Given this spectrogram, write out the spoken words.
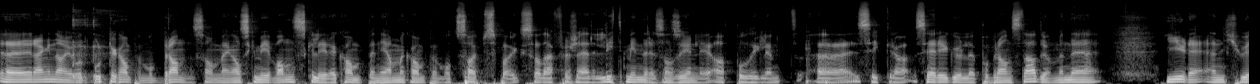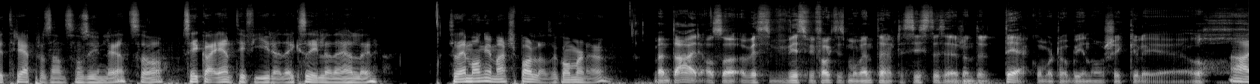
eh, regna jo bortekampen mot Brann som en ganske mye vanskeligere kamp enn hjemmekampen mot Sarpsborg, så derfor så er det litt mindre sannsynlig at Bodø-Glimt eh, sikra seriegullet på Brann stadion. Men det gir det en 23% sannsynlighet, så ca. 1 til 4. Det er ikke så ille, det heller. Så det er mange matchballer som kommer nå. Men der, altså, hvis, hvis vi faktisk må vente helt til siste serierunde, det kommer til å bli noe skikkelig åh, Nei,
